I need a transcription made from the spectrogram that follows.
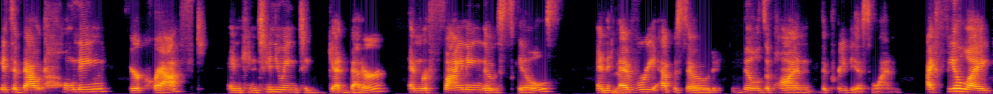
It's about honing your craft and continuing to get better and refining those skills and Yeah. every episode builds upon the previous one. I feel like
